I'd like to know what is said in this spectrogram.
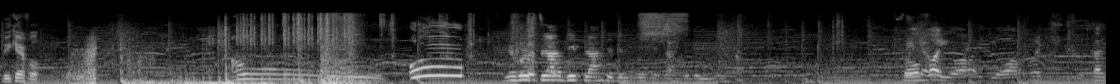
Be careful. Oh! Oh! You were pla they planted in me, they planted in me. You are you are rich because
